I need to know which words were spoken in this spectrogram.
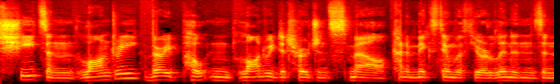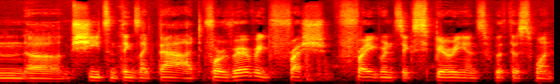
sheets and laundry. Very potent laundry detergent smell kind of mixed in with your linens and uh, sheets and things like that for a very, very fresh fragrance experience with this one.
